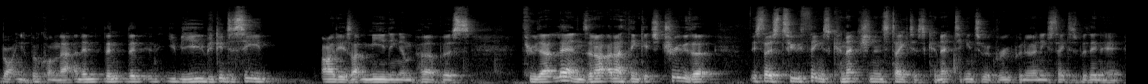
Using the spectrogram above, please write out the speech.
writing a book on that, and then, then, then you, you begin to see ideas like meaning and purpose through that lens. And I, and I think it's true that it's those two things, connection and status, connecting into a group and earning status within it,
